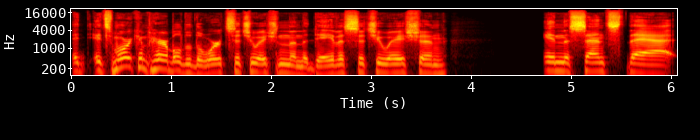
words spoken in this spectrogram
it, it's more comparable to the Wirtz situation than the Davis situation, in the sense that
